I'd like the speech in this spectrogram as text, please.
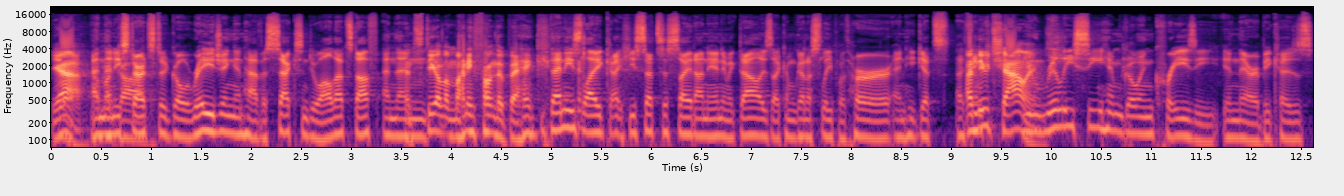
Yeah. And I'm then he god. starts to go raging and have a sex and do all that stuff. And then and steal the money from the bank. then he's like, uh, he sets his sight on Andie MacDowell. He's like, I'm gonna sleep with her, and he gets I A think new challenge. You really see him going crazy in there because.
